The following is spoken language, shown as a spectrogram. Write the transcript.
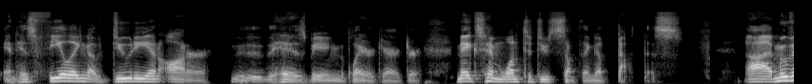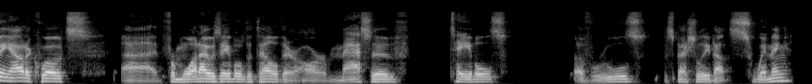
And his feeling of duty and honor, his being the player character, makes him want to do something about this. Uh, moving out of quotes, uh, from what I was able to tell, there are massive tables of rules, especially about swimming,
